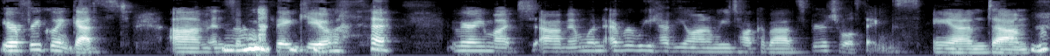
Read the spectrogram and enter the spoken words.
you're a frequent guest. Um, and so thank you very much. Um, and whenever we have you on, we talk about spiritual things. And um,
